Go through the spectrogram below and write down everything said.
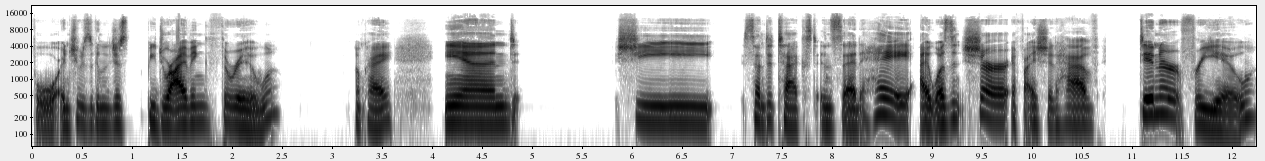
for, and she was going to just be driving through. Okay. And she sent a text and said, Hey, I wasn't sure if I should have dinner for you.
